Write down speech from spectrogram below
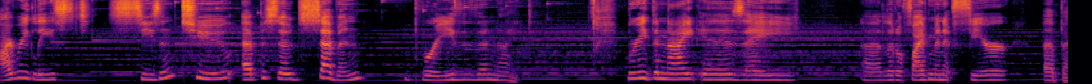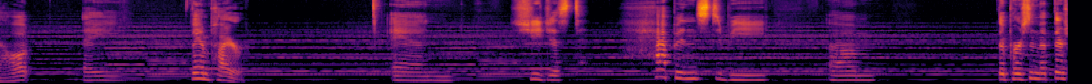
I released season 2, episode 7, Breathe the Night. Breathe the Night is a, a little five minute fear about a vampire. And she just happens to be um, the person that they're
